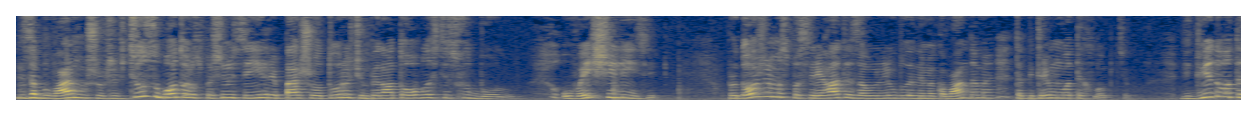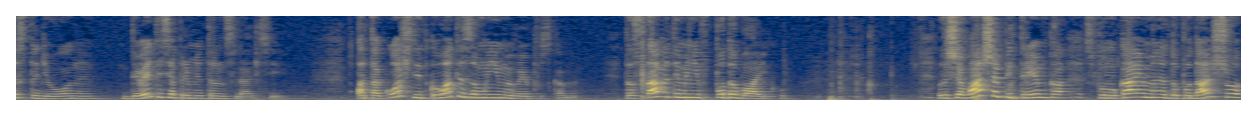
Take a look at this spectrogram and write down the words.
Не забуваємо, що вже в цю суботу розпочнуться ігри першого туру чемпіонату області з футболу у вищій лізі. Продовжуємо спостерігати за улюбленими командами та підтримувати хлопців, відвідувати стадіони, дивитися прямі трансляції, а також слідкувати за моїми випусками та ставити мені вподобайку. Лише ваша підтримка спонукає мене до подальшого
